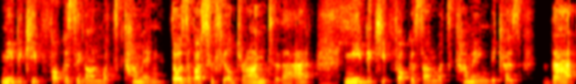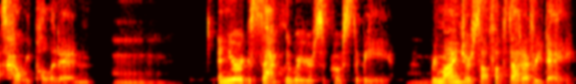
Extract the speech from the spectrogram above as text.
need to keep focusing on what's coming. Those of us who feel drawn to that Yes. need to keep focused on what's coming because that's how we pull it in. Hmm. And you're exactly where you're supposed to be. Hmm. Remind yourself of that every day.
